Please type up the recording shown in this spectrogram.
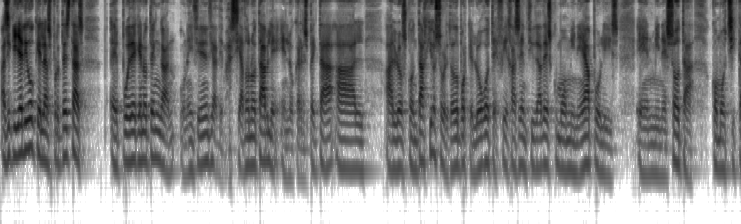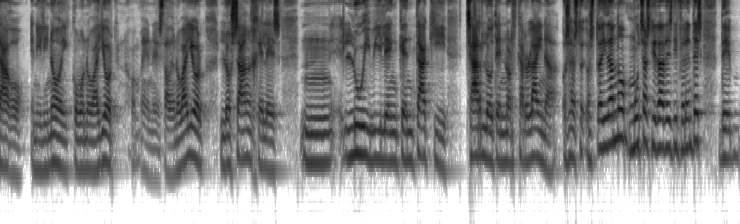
Así que ya digo que las protestas eh, puede que no tengan una incidencia demasiado notable en lo que respecta a los contagios, sobre todo porque luego te fijas en ciudades como Minneapolis, en Minnesota, como Chicago, en Illinois, como Nueva York, en el estado de Nueva York, Los Ángeles, mm, Louisville en Kentucky, Charlotte en North Carolina. O sea, estoy, os estoy dando muchas ciudades diferentes de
